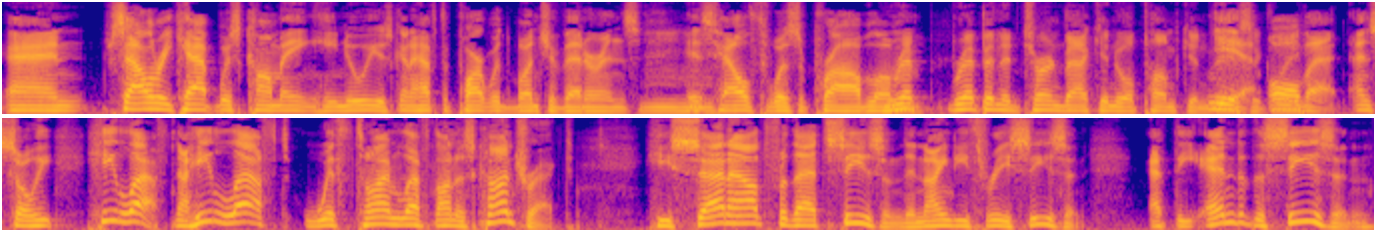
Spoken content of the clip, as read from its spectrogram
and salary cap was coming. He knew he was going to have to part with a bunch of veterans. Mm-hmm. His health was a problem. Rip, Rypien had turned back into a pumpkin, basically. Yeah, all that. And so he, he left. Now, he left with time left on his contract. He sat out for that season, the 93 season. At the end of the season,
